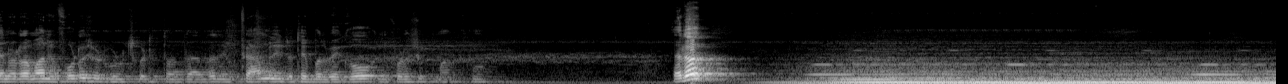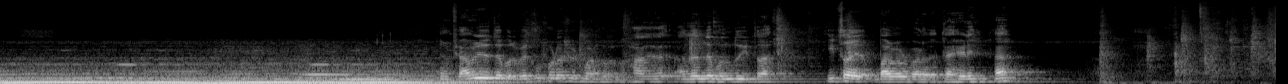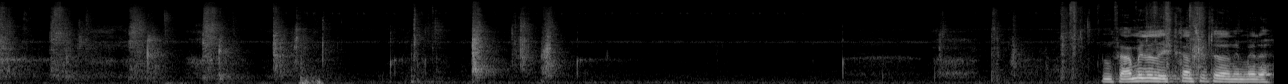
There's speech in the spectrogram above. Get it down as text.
ಸತ್ಯ ನೋಡ್ರಮ್ಮ ನೀವು ಫೋಟೋ ಶೂಟ್ ಉಳಿಸ್ಕೊಟ್ಟಿತ್ತು ಅಂತ ಅಂದರೆ ನಿಮ್ಮ ಫ್ಯಾಮಿಲಿ ಜೊತೆ ಬರಬೇಕು ನೀವು ಫೋಟೋಶೂಟ್ ಮಾಡಬೇಕು ಯಾರು? ನಿಮ್ಮ ಫ್ಯಾಮಿಲಿ ಜೊತೆ ಬರಬೇಕು ಫೋಟೋಶೂಟ್ ಮಾಡ್ಕೋಬೇಕು. ಹಾಗೆ ಅದಲ್ಲದೆ ಬಂದು ಈ ಥರ ಈ ಥರ ಬಾಳ್ಬಾಳ್ ಬಾಳ್ಬೇಕಾ ಹೇಳಿ, ಹಾಂ? ನಿಮ್ಮ ಫ್ಯಾಮಿಲಿಯಲ್ಲಿ ಎಷ್ಟು ಕಾನ್ಸೆಪ್ಟ್ ಇದೆ ನಿಮ್ಮ ಮೇಲೆ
